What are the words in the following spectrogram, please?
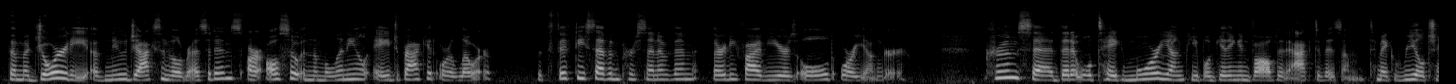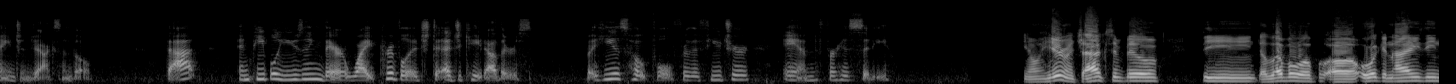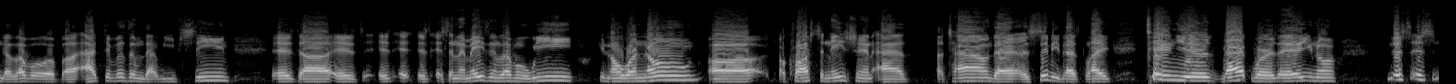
The majority of new Jacksonville residents are also in the millennial age bracket or lower, with 57% of them 35 years old or younger. Croom said that it will take more young people getting involved in activism to make real change in Jacksonville. That and people using their white privilege to educate others. But he is hopeful for the future and for his city. You know, here in Jacksonville, the the level of uh, organizing, the level of uh, activism that we've seen is uh, is, is, is an amazing level. We, you know, we're known uh, across the nation as a town that a city that's like ten years backwards, and you know, this is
